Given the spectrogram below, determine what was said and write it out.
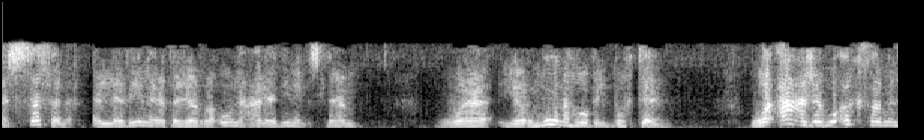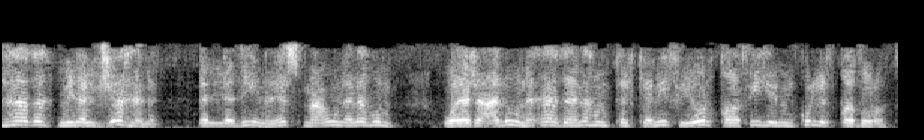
السفلة الذين يتجرؤون على دين الإسلام ويرمونه بالبهتان. وأعجب أكثر من هذا من الجهلة الذين يسمعون لهم ويجعلون آذانهم كالكنيف يلقى فيه من كل القاذورات.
